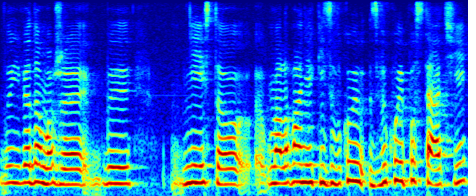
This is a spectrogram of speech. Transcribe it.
No i wiadomo, że jakby nie jest to malowanie jakiejś zwykłej, zwykłej postaci,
